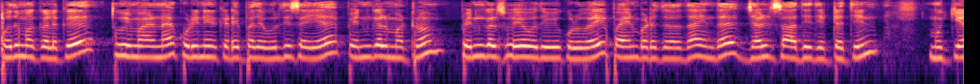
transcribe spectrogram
பொதுமக்களுக்கு தூய்மையான குடிநீர் கிடைப்பதை உறுதி செய்ய பெண்கள் மற்றும் பெண்கள் சுய உதவி குழுவை பயன்படுத்துவது தான் இந்த ஜல் சாதி திட்டத்தின் முக்கிய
